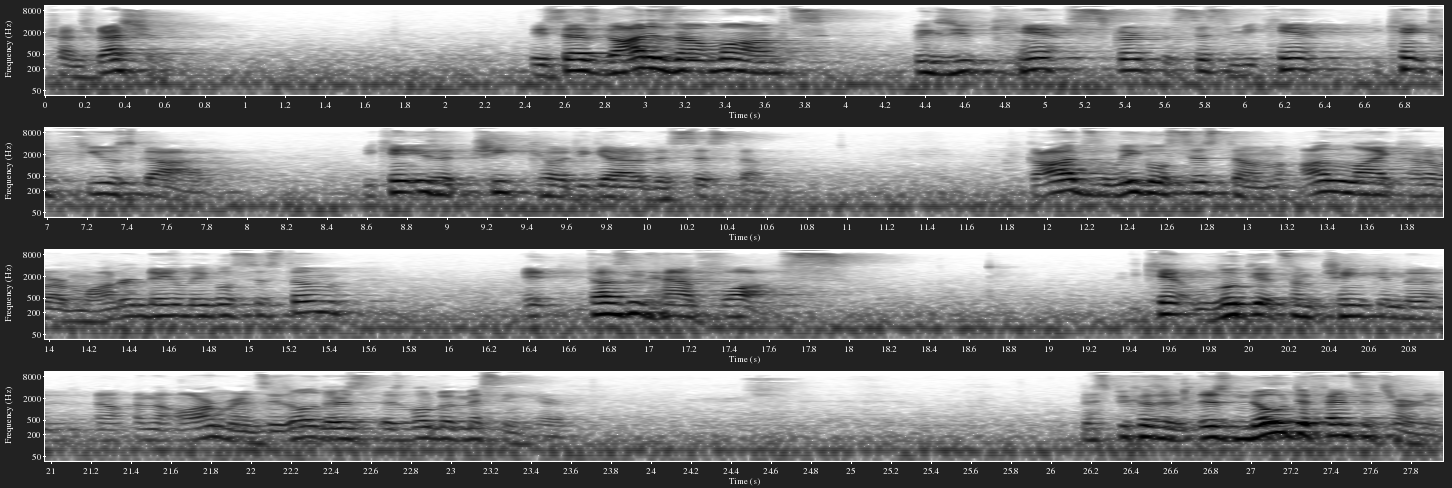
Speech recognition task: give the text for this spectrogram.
transgression. He says God is not mocked because you can't skirt the system. You can't, you can't confuse God. You can't use a cheat code to get out of this system. God's legal system, unlike kind of our modern day legal system, it doesn't have flaws. You can't look at some chink in the, in the armor and say, oh, there's, there's a little bit missing here. That's because there's no defense attorney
